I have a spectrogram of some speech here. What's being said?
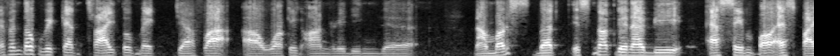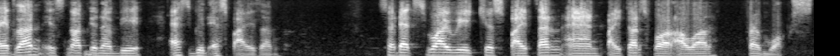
even though we can try to make Java uh, working on reading the numbers, but it's not gonna be as simple as Python. It's not gonna be as good as Python. So that's why we choose Python and PyTorch for our frameworks.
